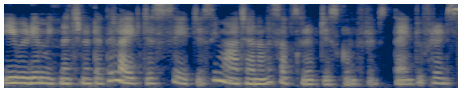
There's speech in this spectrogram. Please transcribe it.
ఈ వీడియో మీకు నచ్చినట్టయితే లైక్ చేసి షేర్ చేసి మా ఛానల్ని సబ్స్క్రైబ్ చేసుకోండి ఫ్రెండ్స్. థ్యాంక్ యూ ఫ్రెండ్స్.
